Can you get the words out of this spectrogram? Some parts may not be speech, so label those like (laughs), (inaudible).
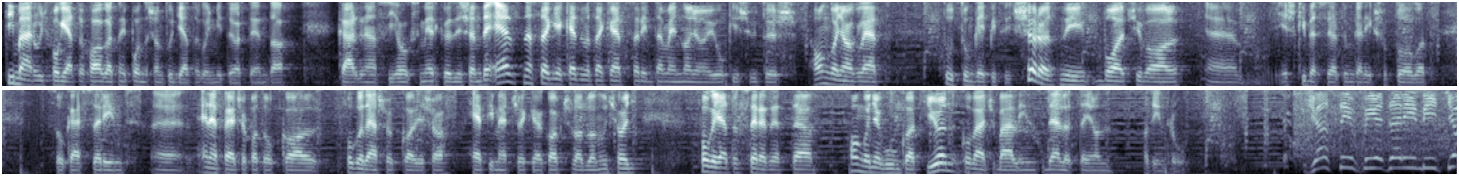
ti már úgy fogjátok hallgatni, hogy pontosan tudjátok, hogy mi történt a Cardinals Seahawks mérkőzésen. De ez ne szegje kedveteket, szerintem egy nagyon jó kis ütős hanganyag lett. Tudtunk egy picit sörözni Balcsival, és kibeszéltünk elég sok dolgot szokás szerint NFL csapatokkal, fogadásokkal és a heti meccsekkel kapcsolatban, úgyhogy fogadjátok szeretettel hanganyagunkat, jön Kovács Bálint, de előtte jön az intro. Justin Fields elindítja,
